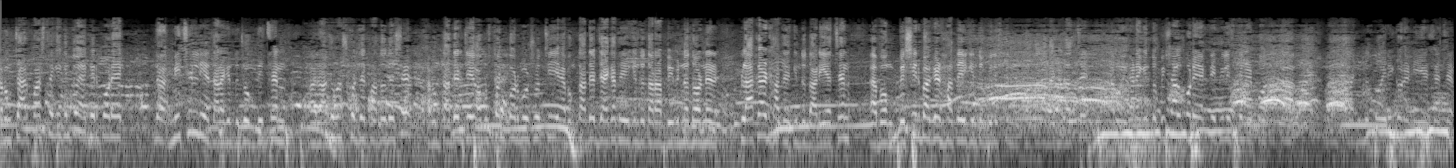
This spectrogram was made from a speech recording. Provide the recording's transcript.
এবং চারপাশ থেকে কিন্তু একের পর এক মিছিল নিয়ে তারা কিন্তু যোগ দিচ্ছেন রাজু পাদদেশে এবং তাদের যে অবস্থান কর্মসূচি এবং তাদের জায়গা থেকে কিন্তু তারা বিভিন্ন ধরনের প্লাকার্ড হাতে কিন্তু দাঁড়িয়েছেন এবং বেশিরভাগের হাতেই কিন্তু ফিলিস্তিনের পতাকা দেখা যাচ্ছে এবং এখানে কিন্তু বিশাল করে একটি ফিলিস্তিনের পতাকা কিন্তু তৈরি করে নিয়ে এসেছেন।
